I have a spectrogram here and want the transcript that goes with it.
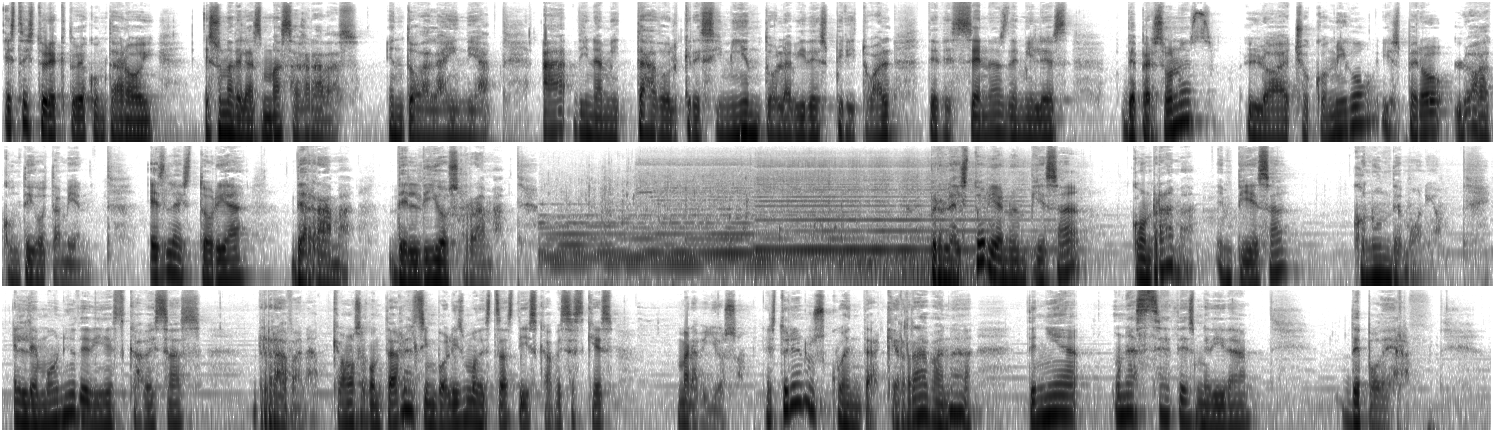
Esta historia que te voy a contar hoy es una de las más sagradas en toda la India. Ha dinamitado el crecimiento, la vida espiritual de decenas de miles de personas. Lo ha hecho conmigo y espero lo haga contigo también. Es la historia de Rama, del dios Rama. Pero la historia no empieza con Rama, empieza con un demonio. El demonio de diez cabezas Ravana, que vamos a contar el simbolismo de estas diez cabezas que es maravilloso. La historia nos cuenta que Ravana tenía una sed desmedida de poder.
